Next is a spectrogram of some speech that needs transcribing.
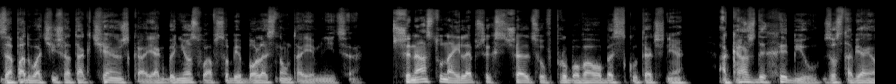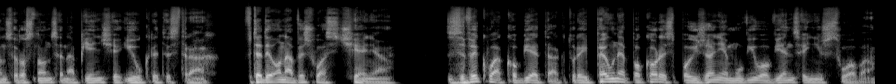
Zapadła cisza tak ciężka, jakby niosła w sobie bolesną tajemnicę. Trzynastu najlepszych strzelców próbowało bezskutecznie, a każdy chybił, zostawiając rosnące napięcie i ukryty strach. Wtedy ona wyszła z cienia. Zwykła kobieta, której pełne pokory spojrzenie mówiło więcej niż słowa.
